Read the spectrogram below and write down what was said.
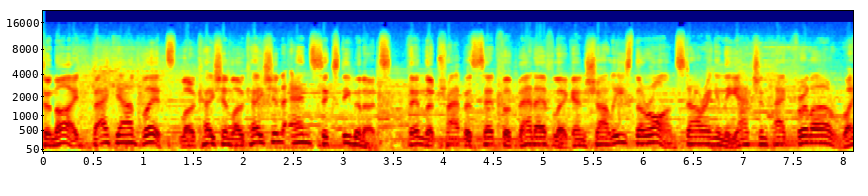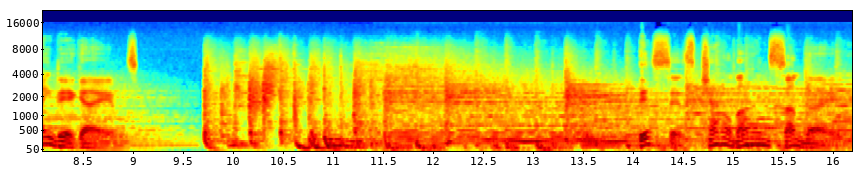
Tonight, Backyard Blitz, location, location, and 60 minutes. Then the trap is set for Ben Affleck and Charlize Theron, starring in the action-packed thriller Reindeer Games. This is Channel 9 Sunday.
